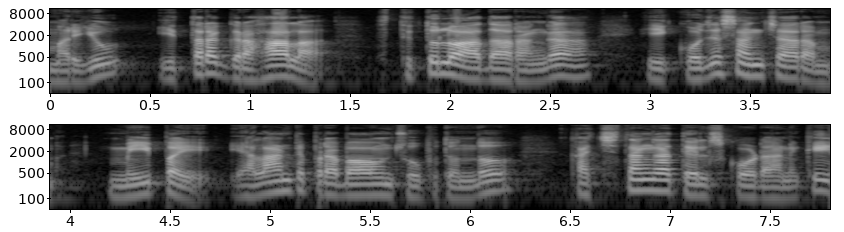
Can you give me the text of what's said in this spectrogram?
మరియు ఇతర గ్రహాల స్థితుల ఆధారంగా ఈ కుజ సంచారం మీపై ఎలాంటి ప్రభావం చూపుతుందో ఖచ్చితంగా తెలుసుకోవడానికి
